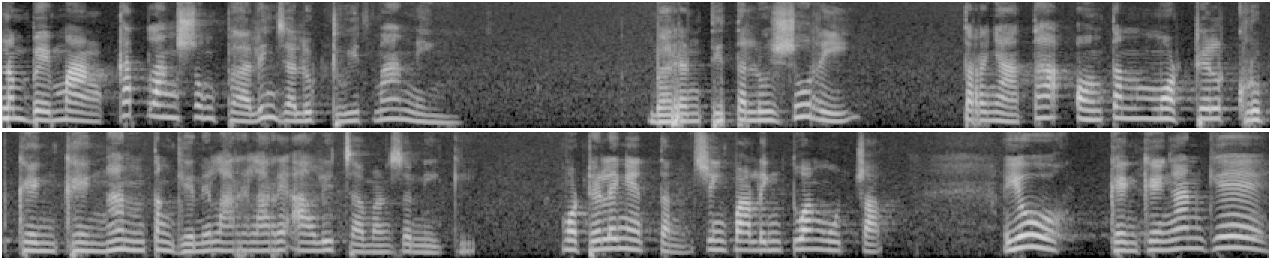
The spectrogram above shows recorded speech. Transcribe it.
nembe mangkat langsung baling jaluk duit maning. Bareng ditelusuri ternyata onten model grup geng-gengan lare-lare alit zaman seniki. Modelnya ngeten sing paling tua ngucap ayo geng-gengan ke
